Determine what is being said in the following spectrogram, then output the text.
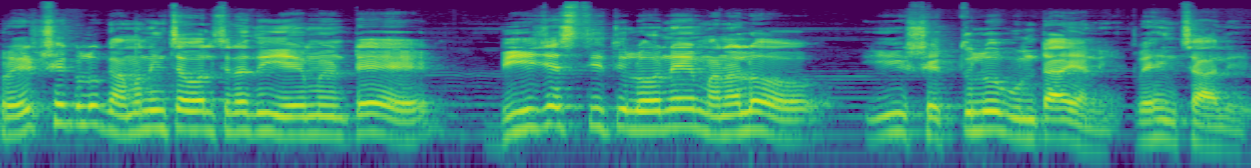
ప్రేక్షకులు గమనించవలసినది ఏమంటే బీజస్థితిలోనే మనలో ఈ శక్తులు ఉంటాయని గ్రహించాలి.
